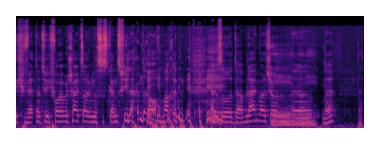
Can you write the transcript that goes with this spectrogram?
ich werde natürlich vorher Bescheid sagen, dass es ganz viele andere auch machen. Also da bleiben wir schon. Nee, äh, nee. Ne? Das,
